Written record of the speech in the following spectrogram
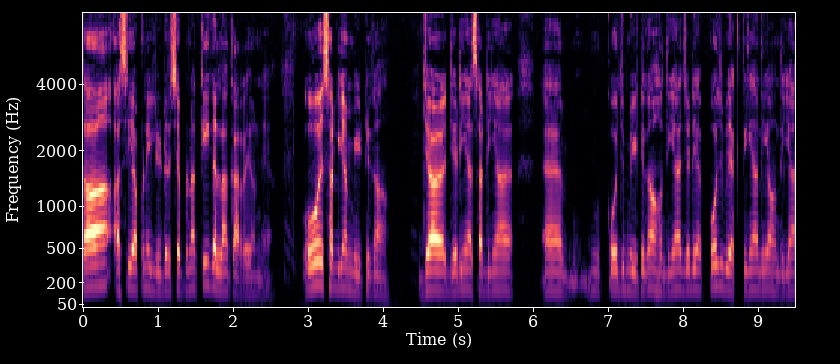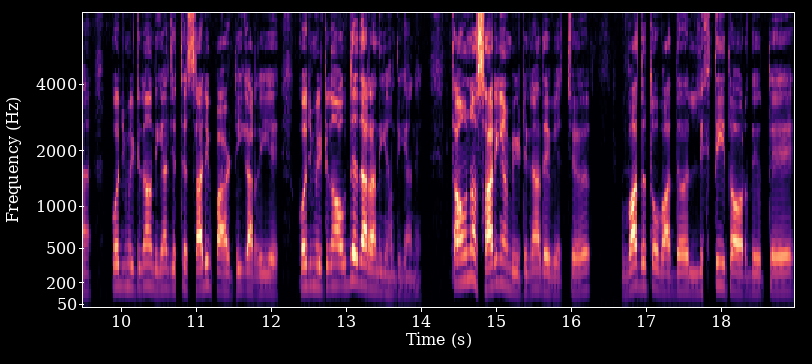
ਤਾਂ ਅਸੀਂ ਆਪਣੀ ਲੀਡਰਸ਼ਿਪ ਨਾਲ ਕੀ ਗੱਲਾਂ ਕਰ ਰਹੇ ਹੁੰਨੇ ਆ ਉਹ ਸਾਡੀਆਂ ਮੀਟਿੰਗਾਂ ਜਾਂ ਜਿਹੜੀਆਂ ਸਾਡੀਆਂ ਕੁਝ ਮੀਟਿੰਗਾਂ ਹੁੰਦੀਆਂ, ਜਿਹੜੀਆਂ ਕੁਝ ਵਿਅਕਤੀਆਂ ਦੀਆਂ ਹੁੰਦੀਆਂ, ਕੁਝ ਮੀਟਿੰਗਾਂ ਹੁੰਦੀਆਂ ਜਿੱਥੇ ਸਾਰੀ ਪਾਰਟੀ ਕਰ ਰਹੀ ਏ, ਕੁਝ ਮੀਟਿੰਗਾਂ ਅਹੁਦੇਦਾਰਾਂ ਦੀਆਂ ਹੁੰਦੀਆਂ ਨੇ, ਤਾਂ ਉਹਨਾਂ ਸਾਰੀਆਂ ਮੀਟਿੰਗਾਂ ਦੇ ਵਿੱਚ ਵੱਧ ਤੋਂ ਵੱਧ ਲਿਖਤੀ ਤੌਰ ਦੇ ਉੱਤੇ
